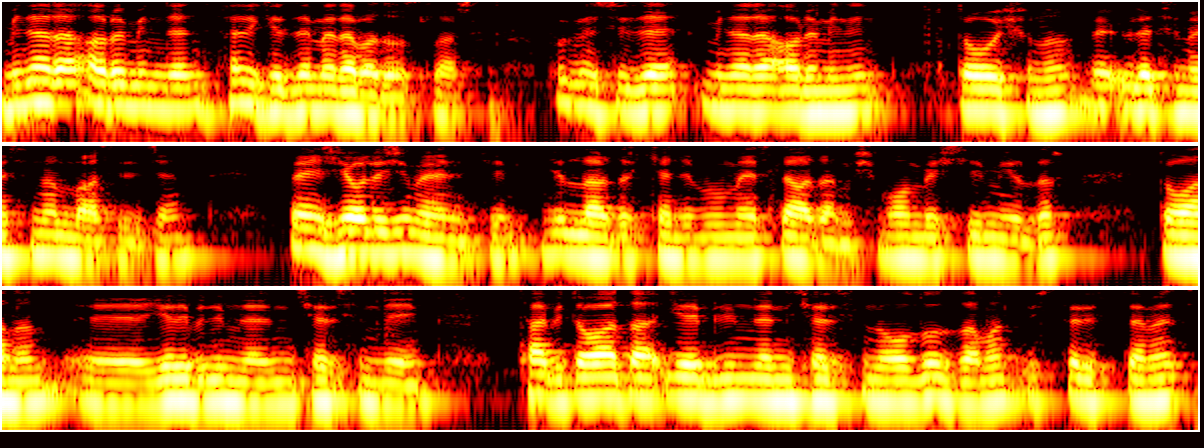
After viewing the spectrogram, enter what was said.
Minara Aromin'den herkese merhaba dostlar. Bugün size Minara Aromin'in doğuşunu ve üretilmesinden bahsedeceğim. Ben jeoloji mühendisiyim. Yıllardır kendimi bu mesleğe adamışım. 15-20 yıldır doğanın e, yer bilimlerinin içerisindeyim. Tabi doğada yer bilimlerinin içerisinde olduğun zaman ister istemez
